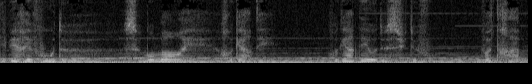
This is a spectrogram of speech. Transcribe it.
Libérez-vous de ce moment et regardez, regardez au-dessus de vous. votre âme.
